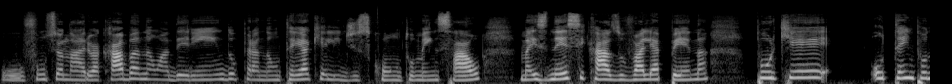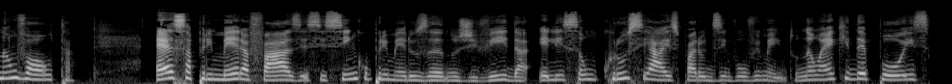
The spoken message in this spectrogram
o funcionário acaba não aderindo para não ter aquele desconto mensal, mas nesse caso vale a pena porque o tempo não volta. Essa primeira fase, esses cinco primeiros anos de vida, eles são cruciais para o desenvolvimento. Não é que depois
